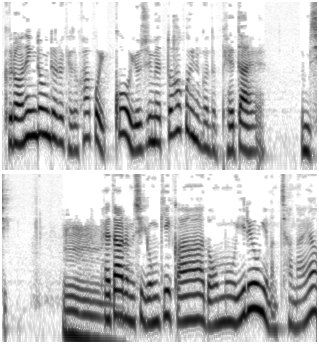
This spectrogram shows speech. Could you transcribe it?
그런 행동들을 계속 하고 있고 요즘에 또 하고 있는 거는 배달 음식. 음. 배달 음식 용기가 너무 일회용이 많잖아요.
